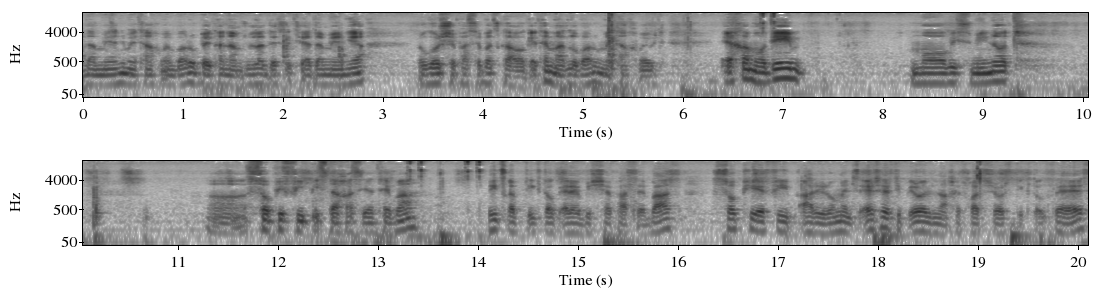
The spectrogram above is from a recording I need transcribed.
ადამიანი მეთანხმება, რომ ბექა ნამდვილად ესეთი ადამიანია, როგორი შეფასებაც გავაკეთე, მადლობა რომ მეთანხმებით. ეხლა მოდი მოვისმინოთ აა სოფი ფიპის დახასიათება. ვიწყებ TikTok-ერების შეფასებას. სოფი ფიპ არის რომელიც ერთ-ერთი პირველი ნახე სხვა შორის TikTok-ზე ეს.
